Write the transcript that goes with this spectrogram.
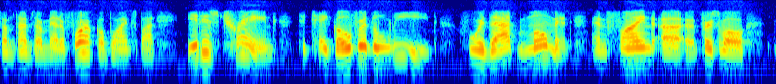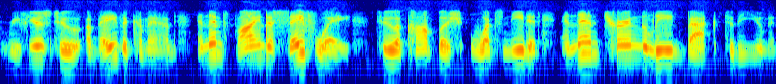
sometimes our metaphorical blind spot, it is trained to take over the lead for that moment and find, uh, first of all, refuse to obey the command, and then find a safe way to accomplish what's needed, and then turn the lead back to the human.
